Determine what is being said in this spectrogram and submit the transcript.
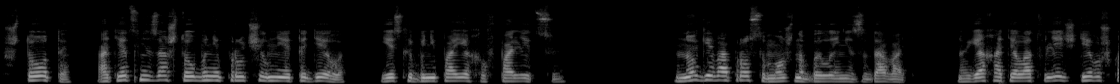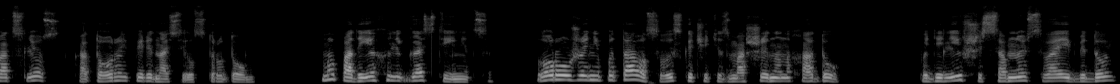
Что ты? Отец ни за что бы не поручил мне это дело, если бы не поехал в полицию. Многие вопросы можно было и не задавать, но я хотел отвлечь девушку от слез, которые переносил с трудом. Мы подъехали к гостинице. Лора уже не пыталась выскочить из машины на ходу. Поделившись со мной своей бедой,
